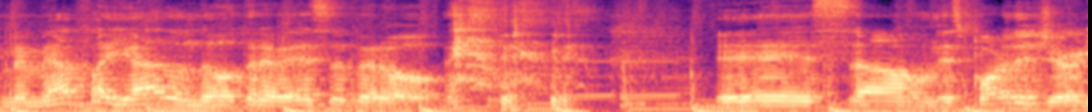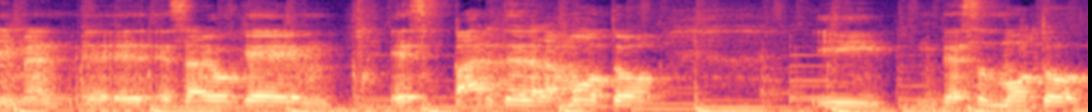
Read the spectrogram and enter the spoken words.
me, ha fallado dos o tres veces, pero es um, part of the journey, man. E, es algo que es parte de la moto y de esas motos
